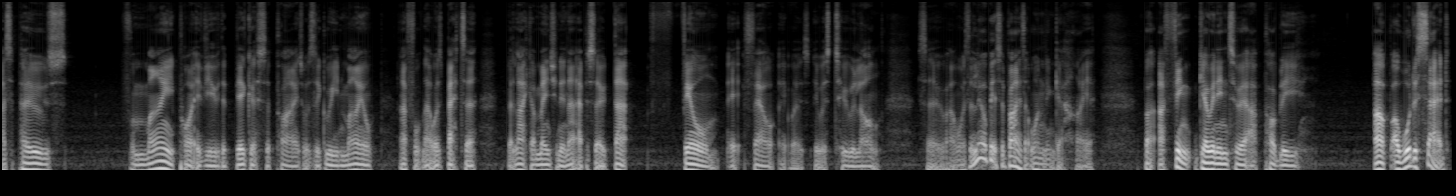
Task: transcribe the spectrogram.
I suppose from my point of view, the biggest surprise was the Green Mile. I thought that was better, but like I mentioned in that episode, that film, it felt it was it was too long. So I was a little bit surprised that one didn't get higher. But I think going into it, I probably I, I would have said,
